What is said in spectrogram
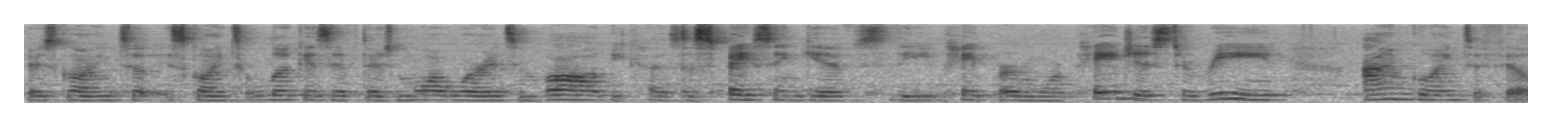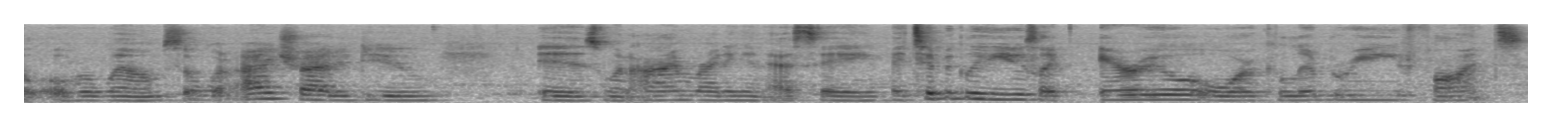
there's going to it's going to look as if there's more words involved because the spacing gives the paper more pages to read, I'm going to feel overwhelmed. So what I try to do is when I'm writing an essay, I typically use like Arial or Calibri fonts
